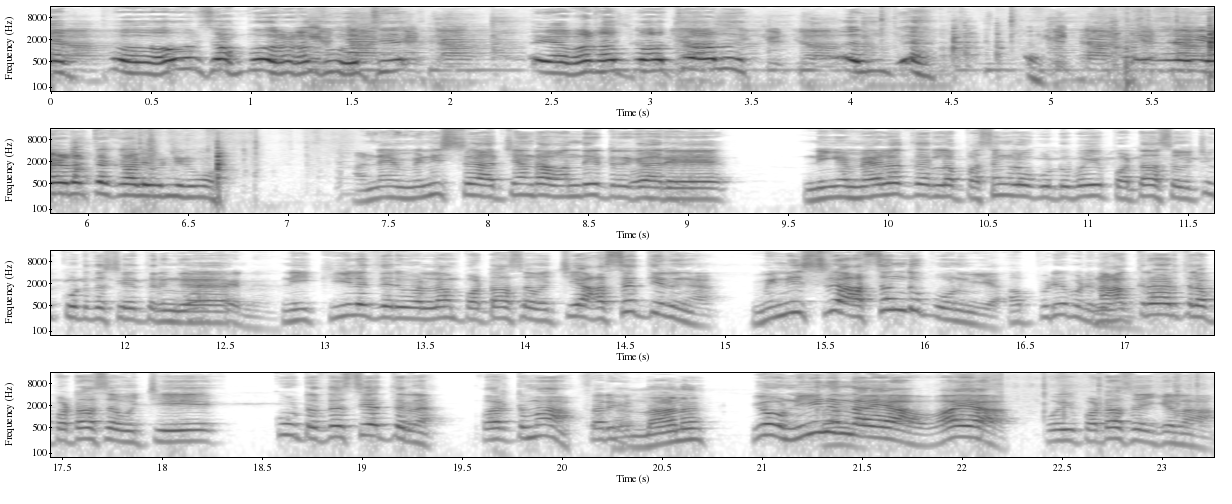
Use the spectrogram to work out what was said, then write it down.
எப்போ ஒரு சம்பவம் நடந்து போச்சு எவனை பார்த்தாலும் இந்த இடத்த காலி பண்ணிடுவோம். அண்ணே மினிஸ்டர் அர்ஜென்டா வந்துட்டு இருக்காரு. நீங்க மேல தெருல பசங்களை கூட்டு போய் பட்டாசை வச்சு கூட்டத்தை சேர்த்துருங்க. நீ கீழே தெருவெல்லாம் பட்டாசை வச்சு அசத்திடுங்க. மினிஸ்டர் அசந்து போனுங்க அப்படியே நான் அக்ராரத்துல பட்டாசை வச்சு கூட்டத்தை சேர்த்துறேன். வரட்டுமா? சரி நானு? யோ நீனும் தாயா? வாயா. போய் பட்டாசு வைக்கலாம்.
